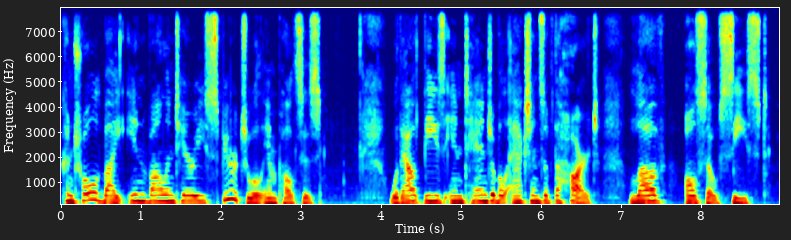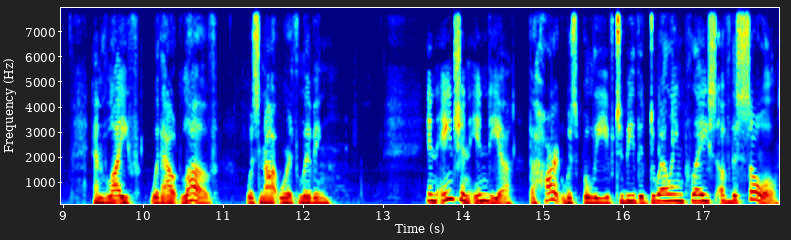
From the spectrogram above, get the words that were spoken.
controlled by involuntary spiritual impulses. Without these intangible actions of the heart, love also ceased, and life without love was not worth living. In ancient India, the heart was believed to be the dwelling place of the soul.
